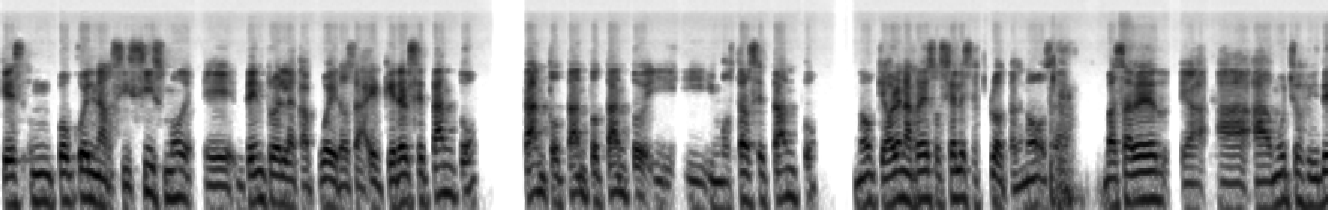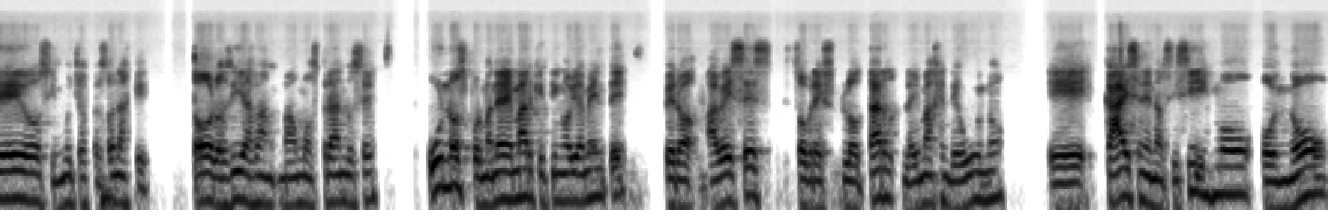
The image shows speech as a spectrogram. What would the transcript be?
Que es un poco el narcisismo eh, dentro de la capoeira, o sea, el quererse tanto, tanto, tanto, tanto y, mostrarse tanto, ¿no? Que ahora en las redes sociales explotan, ¿no? O sea, vas a ver a, muchos videos y muchas personas que todos los días van, van mostrándose, unos por manera de marketing, obviamente, pero a veces sobreexplotar la imagen de uno, eh, caes en el narcisismo o no,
